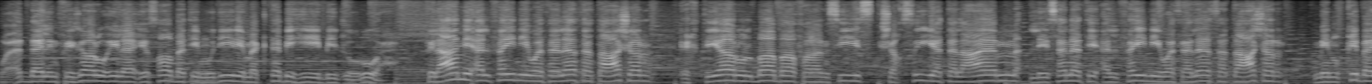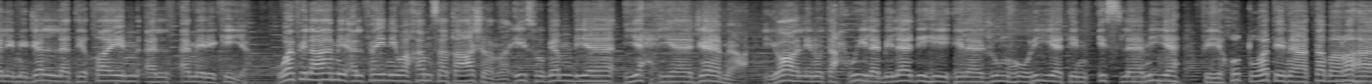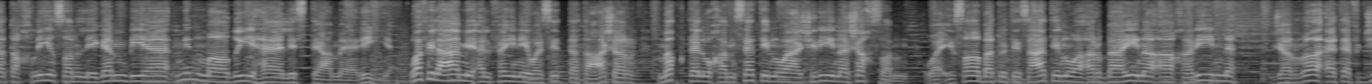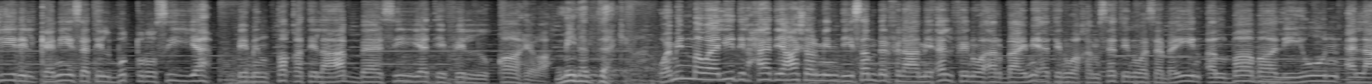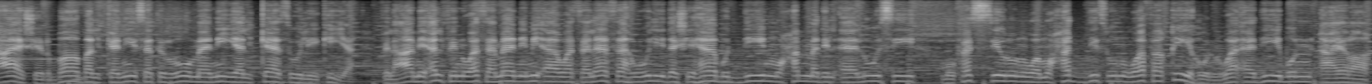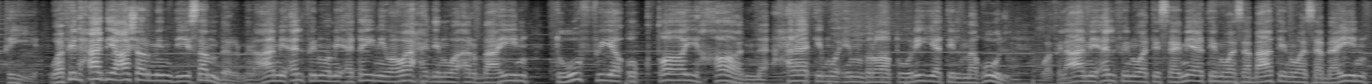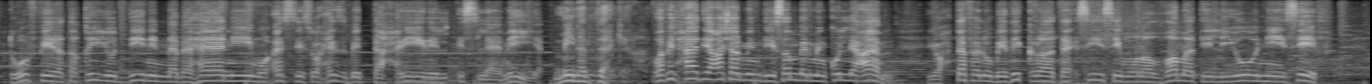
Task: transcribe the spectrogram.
وأدى الانفجار إلى إصابة مدير مكتبه بجروح. في العام 2013 اختيار البابا فرانسيس شخصية العام لسنة 2013 من قبل مجلة تايم الأمريكية. وفي العام 2015 رئيس جامبيا يحيى جامع يعلن تحويل بلاده إلى جمهورية إسلامية في خطوة اعتبرها تخليصا لجامبيا من ماضيها الاستعماري. وفي العام 2016 مقتل 25 شخصا وإصابة 49 آخرين جراء تفجير الكنيسة البطرسية بمنطقة العباسية في القاهرة. من الذاكرة. ومن مواليد الحادي عشر من ديسمبر في العام 1475 البابا ليون العاشر بابا الكنيسة الرومانية الكاثوليكية. في العام 1803 ولد شهاب الدين محمد الآلوسي مفسر ومحدث وفقيه وأديب عراقي. وفي الحادي عشر من ديسمبر من عام 1241 توفي أقطاي خان حاكم إمبراطورية المغول. وفي العام 1977 توفي تقي الدين النبهاني مؤسس حزب التحرير الإسلامي. من الذاكرة. وفي الحادي عشر من ديسمبر من كل عام يحتفل بذكرى تأسيس منظمة اليونيسيف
